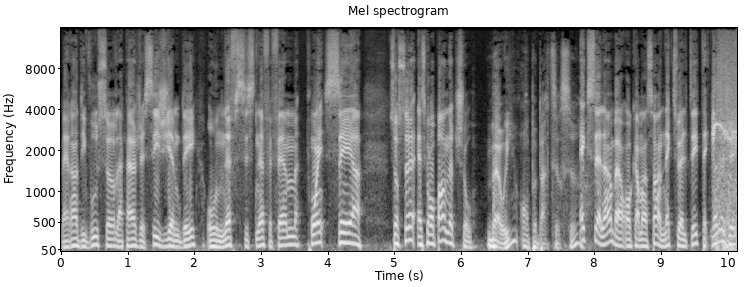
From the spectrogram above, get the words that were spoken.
ben rendez-vous sur la page de CJMD au 969fm.ca. Sur ce, est-ce qu'on part notre show? Ben oui, on peut partir ça. Excellent. Ben, on commence ça en actualité technologique.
